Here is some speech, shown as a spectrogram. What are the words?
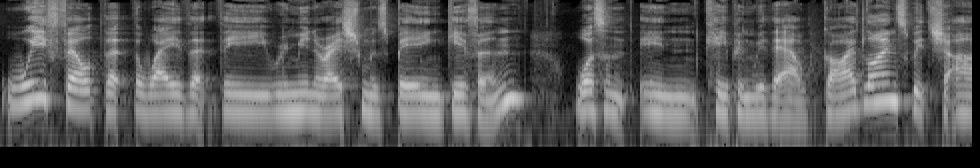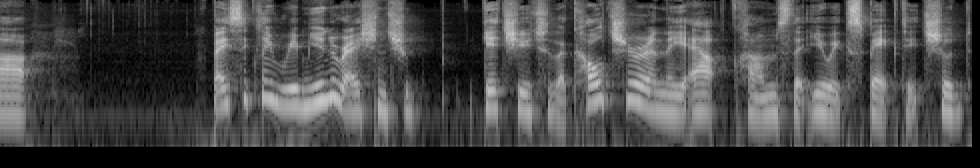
We felt that the way that the remuneration was being given wasn't in keeping with our guidelines, which are basically remuneration should get you to the culture and the outcomes that you expect. It should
